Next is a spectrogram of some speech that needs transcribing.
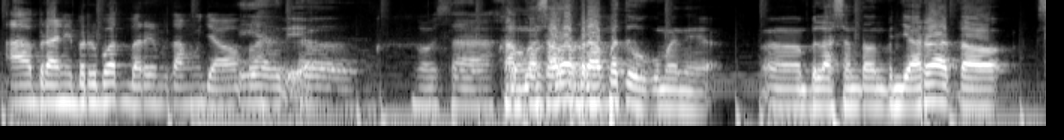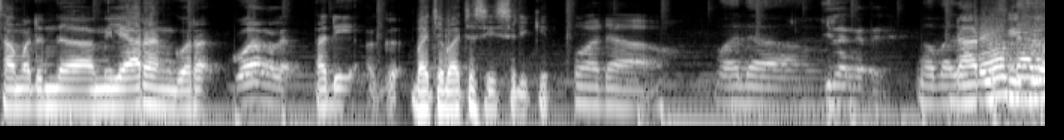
ah, berani berbuat, berani bertanggung jawab Iya lah. betul. Gak usah Kalau nggak salah berapa tuh hukumannya ya? Eh, belasan tahun penjara atau sama denda miliaran gua gua ngeliat tadi agak baca-baca sih sedikit. Waduh. Waduh. Gila? Nggak balik Dari modal video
